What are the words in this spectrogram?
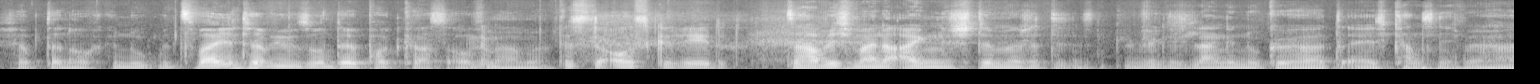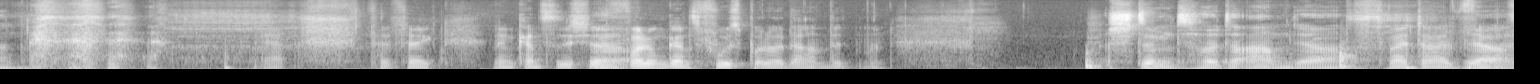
Ich habe dann auch genug mit zwei Interviews und der Podcast-Aufnahme. Bist du ausgeredet. Da habe ich meine eigene Stimme wirklich lang genug gehört. Ey, ich kann es nicht mehr hören. ja, perfekt. Dann kannst du dich ja. voll und ganz Fußball heute Abend widmen. Stimmt, heute Abend, ja. Das zweite Halbfinale.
